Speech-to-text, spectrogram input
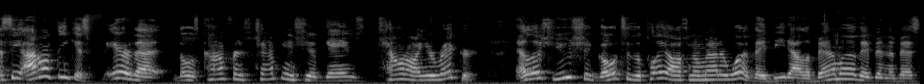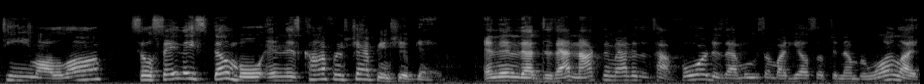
see, I don't think it's fair that those conference championship games count on your record. LSU should go to the playoffs no matter what. They beat Alabama. They've been the best team all along. So say they stumble in this conference championship game, and then that does that knock them out of the top four? Does that move somebody else up to number one? Like,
